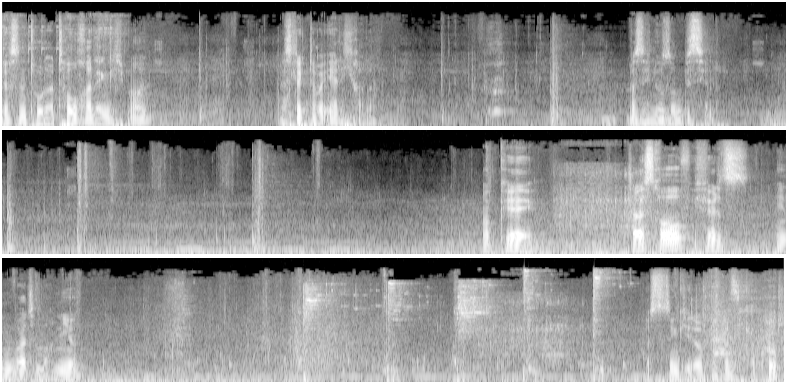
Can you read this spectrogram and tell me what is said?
Das ist ein toter Taucher, denke ich mal. Das leckt aber ehrlich gerade. Das nicht nur so ein bisschen. Okay. Scheiß drauf. Ich werde jetzt eben weitermachen hier. Das Ding geht auf jeden Fall nicht kaputt.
